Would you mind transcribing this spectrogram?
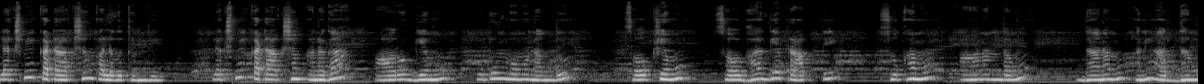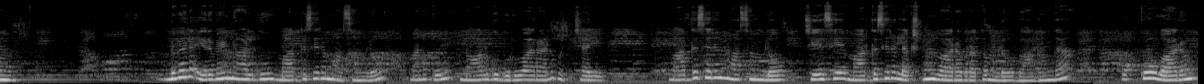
లక్ష్మీ కటాక్షం కలుగుతుంది. లక్ష్మీ కటాక్షం అనగా ఆరోగ్యము కుటుంబము నందు సౌఖ్యము సౌభాగ్య ప్రాప్తి సుఖము ఆనందము ధనము అని అర్థము. రెండు వేల ఇరవై నాలుగు మార్గశిర మాసంలో మనకు నాలుగు గురువారాలు వచ్చాయి. మార్గశిర మాసంలో చేసే మార్గశిర లక్ష్మీ వార వ్రతంలో భాగంగా ఒక్కో వారం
